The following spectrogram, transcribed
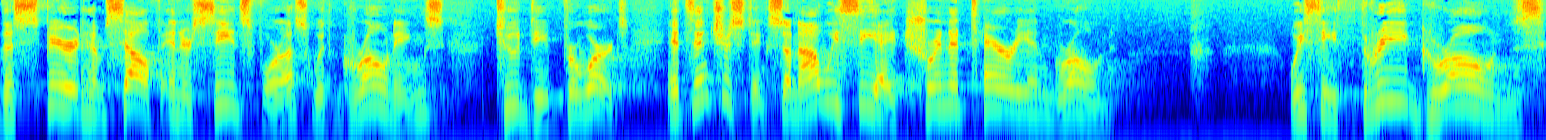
the Spirit Himself intercedes for us with groanings too deep for words. It's interesting. So now we see a Trinitarian groan. We see three groans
